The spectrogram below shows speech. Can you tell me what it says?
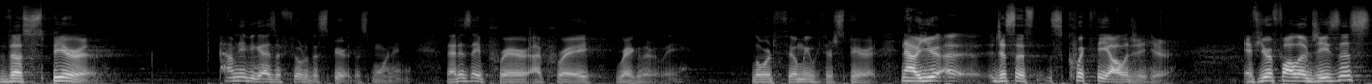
the Spirit. How many of you guys are filled with the Spirit this morning? That is a prayer I pray regularly. Lord, fill me with your spirit. Now, you, uh, just a quick theology here. If you're a follower of Jesus,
